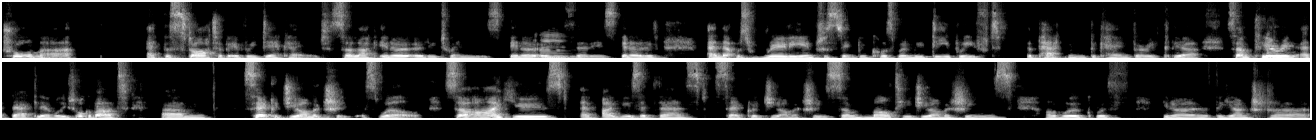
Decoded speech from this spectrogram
trauma at the start of every decade. So, like in her early 20s, in her mm. early 30s, in her early, and that was really interesting because when we debriefed, the pattern became very clear. So, I'm clearing at that level. You talk about um, sacred geometry as well. So I used I use advanced sacred geometries, so multi geometries. I work with you know the yantra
